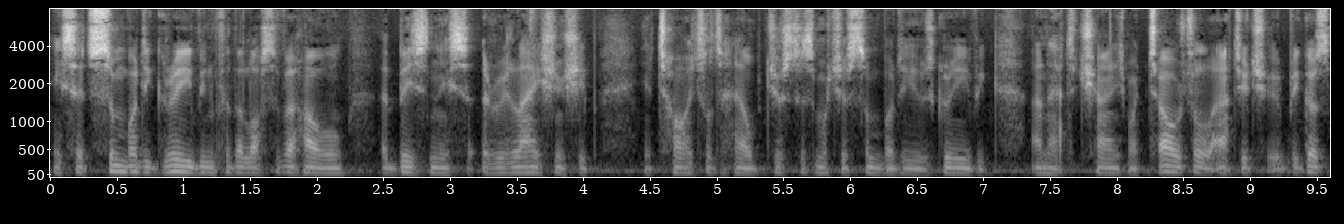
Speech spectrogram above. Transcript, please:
He said, somebody grieving for the loss of a home, a business, a relationship, entitled to help just as much as somebody who's grieving. And I had to change my total attitude because,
